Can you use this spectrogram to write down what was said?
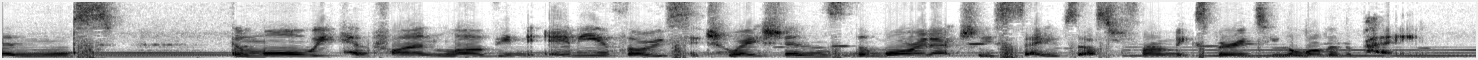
And the more we can find love in any of those situations, the more it actually saves us from experiencing a lot of the pain.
